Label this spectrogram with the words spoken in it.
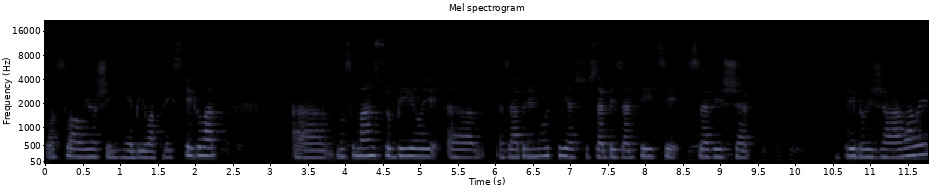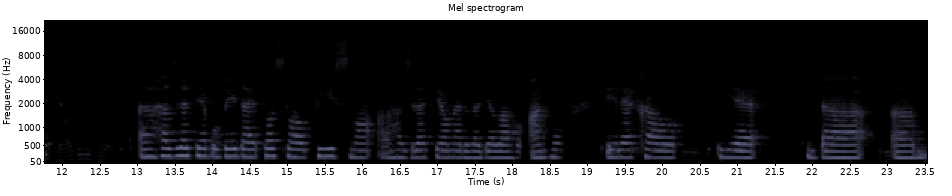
poslao još im nije bila pristigla. Uh, muslimani su bili uh, zabrinuti jer su se Bizantici sve više približavali. Uh, Hazreti Abu Beda je poslao pismo uh, Hazreti Omeru radijalahu anhu i rekao je da um,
